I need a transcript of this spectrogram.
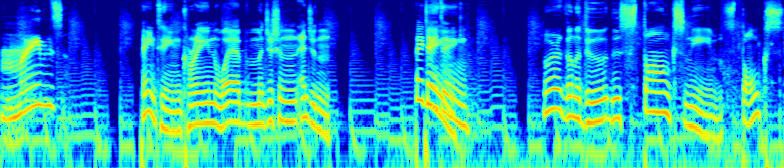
Memes. Painting, crane, web, magician, engine. Painting. Painting. We're gonna do the stonks meme. Stonks.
